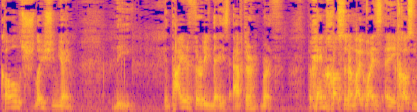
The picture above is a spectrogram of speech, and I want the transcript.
kol shloishim yoim, the entire 30 days after birth. and likewise a chosin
